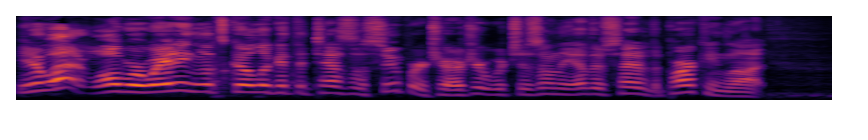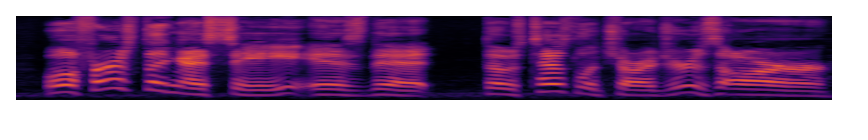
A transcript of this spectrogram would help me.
You know what? While we're waiting, let's go look at the Tesla supercharger, which is on the other side of the parking lot. Well, first thing I see is that those Tesla chargers are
